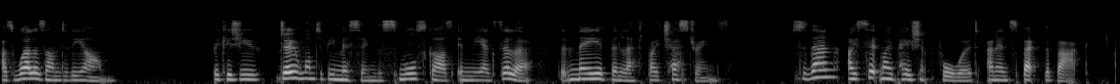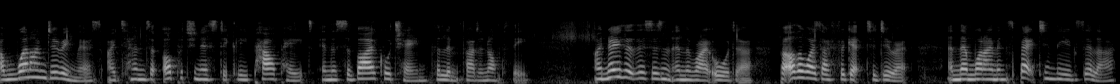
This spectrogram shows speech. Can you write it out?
as well as under the arms because you don't want to be missing the small scars in the axilla that may have been left by chest drains. So then I sit my patient forward and inspect the back, and when I'm doing this, I tend to opportunistically palpate in the cervical chain for lymphadenopathy. I know that this isn't in the right order, but otherwise I forget to do it, and then when I'm inspecting the axilla,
